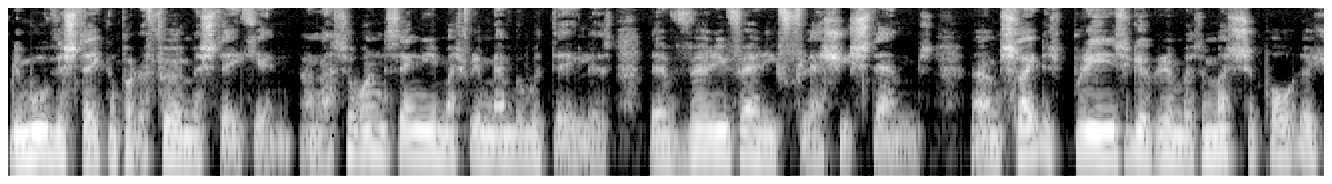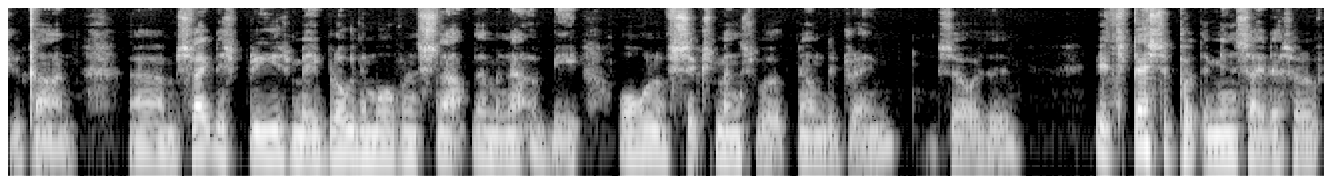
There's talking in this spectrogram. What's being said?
remove the stake and put a firmer stake in. And that's the one thing you must remember with dahlias. They're very, very fleshy stems. Um, slightest breeze, give them as much support as you can. Um, slightest breeze may blow them over and snap them, and that would be all of six months' work down the drain. So the, it's best to put them inside a sort of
